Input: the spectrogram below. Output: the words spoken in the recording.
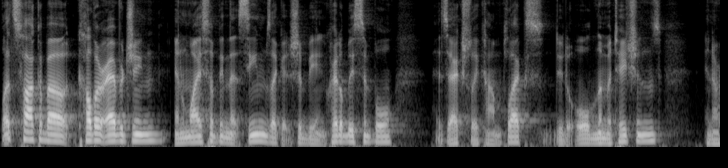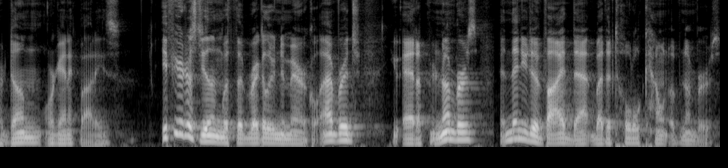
let's talk about color averaging and why something that seems like it should be incredibly simple is actually complex due to old limitations in our dumb organic bodies. If you're just dealing with the regular numerical average, you add up your numbers, and then you divide that by the total count of numbers.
